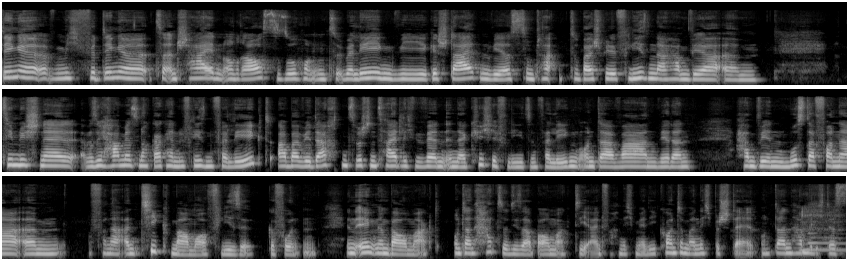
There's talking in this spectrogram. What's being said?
Dinge, mich für Dinge zu entscheiden und rauszusuchen und zu überlegen, wie gestalten wir es. Zum, zum Beispiel Fliesen, da haben wir ähm, ziemlich schnell, also wir haben jetzt noch gar keine Fliesen verlegt, aber wir dachten zwischenzeitlich, wir werden in der Küche Fliesen verlegen und da waren wir dann, haben wir ein Muster von einer, ähm, von einer Antikmarmorfliese gefunden in irgendeinem Baumarkt und dann hatte dieser Baumarkt die einfach nicht mehr, die konnte man nicht bestellen und dann habe ich das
